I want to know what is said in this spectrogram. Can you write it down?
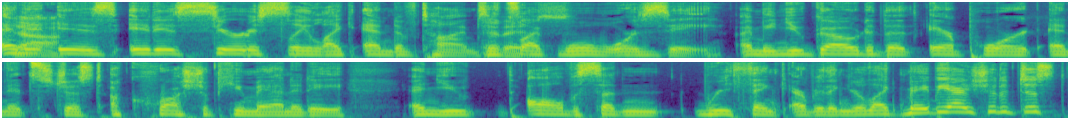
And Yeah. it is it is seriously like end of times. It it's like. World War Z. I mean, you go to the airport and it's just a crush of humanity and you all of a sudden rethink everything. You're like, maybe I should have just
